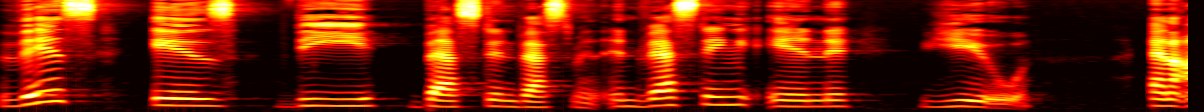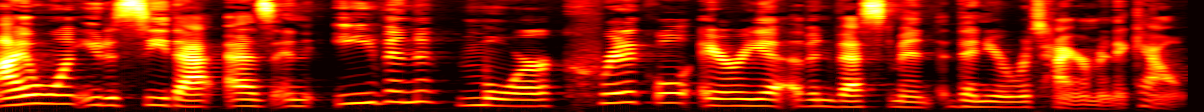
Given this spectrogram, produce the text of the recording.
this is the best investment, investing in you. And I want you to see that as an even more critical area of investment than your retirement account.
